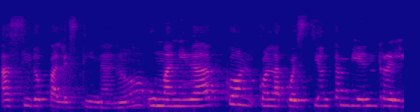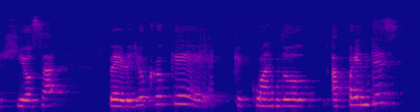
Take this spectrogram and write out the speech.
ha sido Palestina, ¿no? Humanidad con, con, la cuestión también religiosa, pero yo creo que, que cuando aprendes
